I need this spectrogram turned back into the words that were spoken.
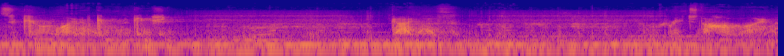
Secure line of communication. Guidance. Reach the hotline.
